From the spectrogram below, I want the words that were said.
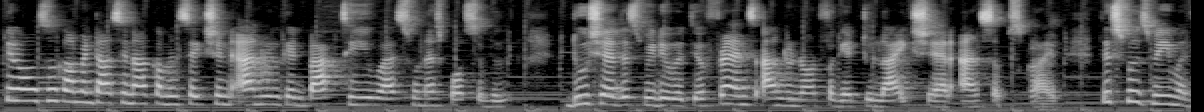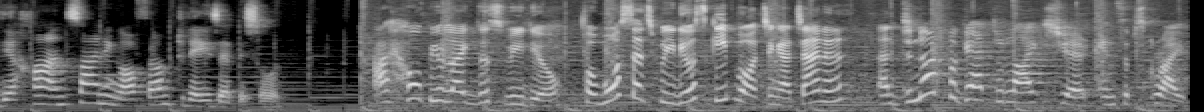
You can also comment us in our comment section and we'll get back to you as soon as possible. Do share this video with your friends and do not forget to like, share and subscribe. This was me, Madhya Khan, signing off from today's episode. I hope you liked this video. For more such videos, keep watching our channel. And do not forget to like, share and subscribe.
